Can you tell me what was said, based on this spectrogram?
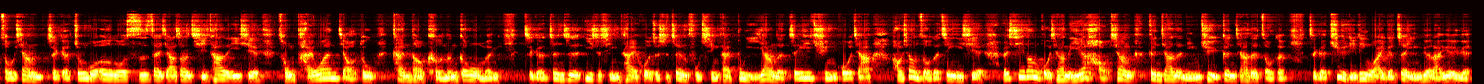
走向这。个中国、俄罗斯，再加上其他的一些从台湾角度看到可能跟我们这个政治意识形态或者是政府形态不一样的这一群国家，好像走得近一些，而西方国家呢，也好像更加的凝聚，更加的走的这个距离另外一个阵营越来越远，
